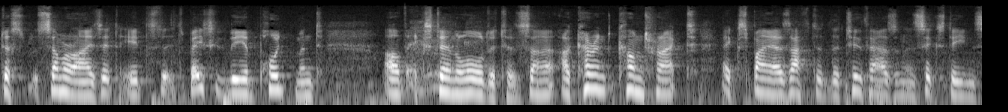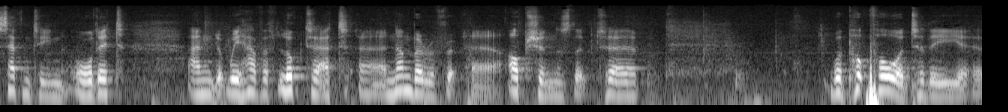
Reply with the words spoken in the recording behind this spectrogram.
just summarise it, it's, it's basically the appointment of external auditors. Uh, our current contract expires after the 2016-17 audit, and we have looked at a number of uh, options that uh, were put forward to the uh,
